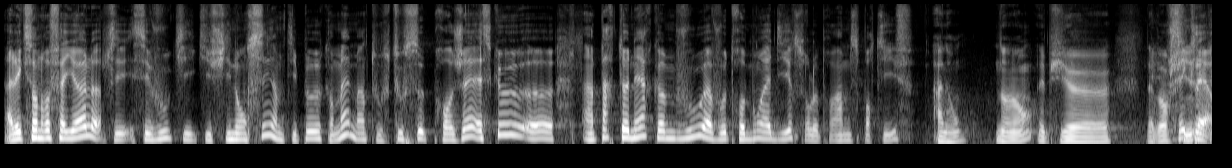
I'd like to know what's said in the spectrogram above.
Alexandre Fayol, c'est vous qui, financez un petit peu quand même hein, tout, ce projet. Est-ce que euh, un partenaire comme vous a votre mot à dire sur le programme sportif? Ah non, non, non. Et puis, euh, d'abord, c'est clair.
